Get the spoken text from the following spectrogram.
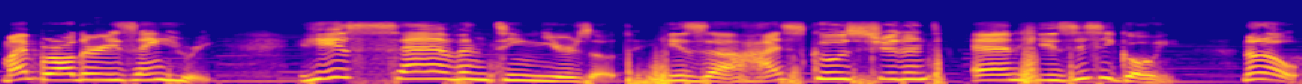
My brother is Henry. He's 17 years old. He's a high school student and he's easygoing. No, no,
